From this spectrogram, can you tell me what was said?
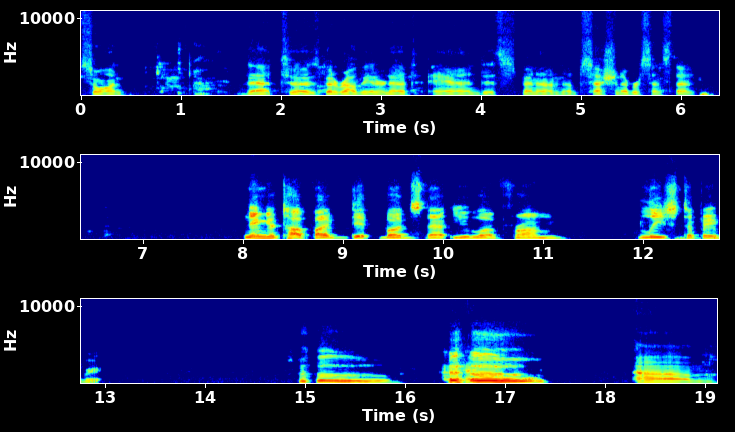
so on that uh, has been around the internet, and it's been an obsession ever since then. Name your top five dip buds that you love from least to favorite. Um,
